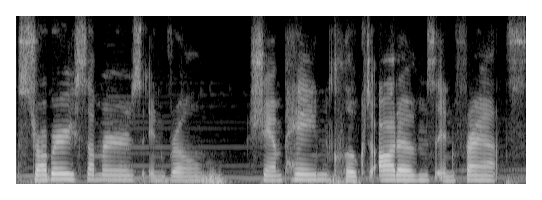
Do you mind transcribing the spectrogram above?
Strawberry summers in Rome, champagne cloaked autumns in France,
